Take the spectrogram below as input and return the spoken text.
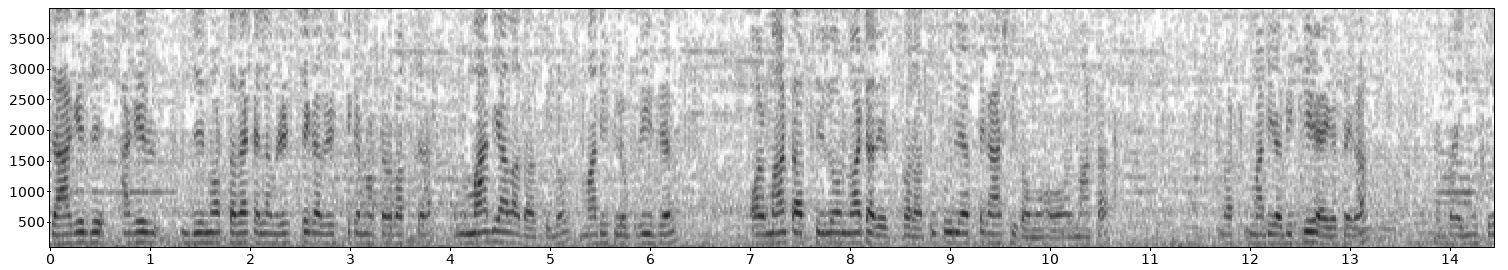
যে আগে যে, আগের যে নটটা দেখাইলাম, রেড চেকার রেড চেকার নটটার বাচ্চা। মাদি আলাদা ছিল, মাদি ছিল ব্রিজেল আর মাটা ছিল নয়টা রেস করা তুতুরিয়ার থেকে আশিতম হওয়া ওর মাটা। মাদিটা বিক্রি হয়ে গেছে গা। ভাই নিচে।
